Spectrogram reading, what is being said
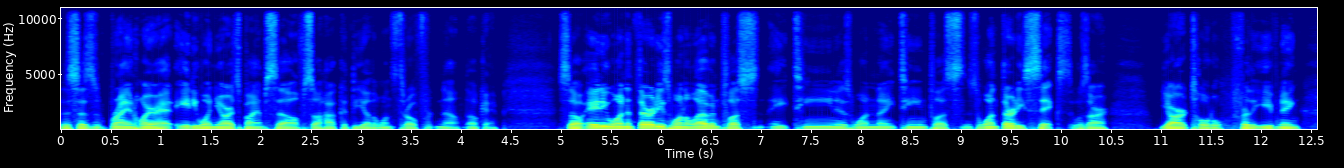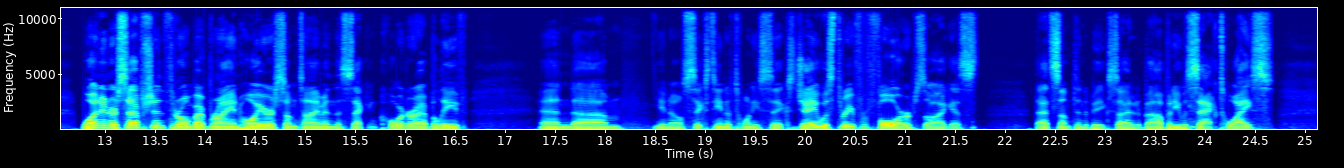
This says Brian Hoyer had 81 yards by himself, so how could the other ones throw for? No, okay. So 81 and 30 is 111 plus 18 is 119 plus is 136 it was our yard total for the evening. One interception thrown by Brian Hoyer sometime in the second quarter, I believe. and um, you know, 16 of 26. Jay was three for four, so I guess that's something to be excited about. But he was sacked twice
